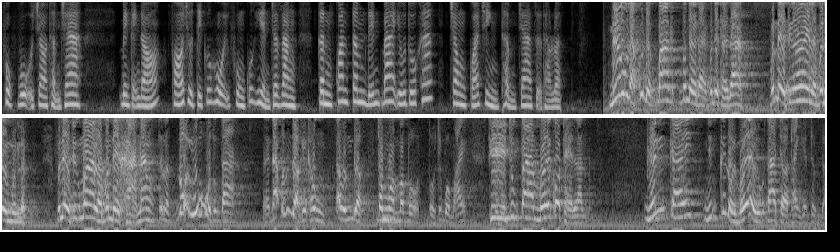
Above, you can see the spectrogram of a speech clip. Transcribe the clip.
phục vụ cho thẩm tra. Bên cạnh đó, Phó Chủ tịch Quốc hội Phùng Quốc Hiển cho rằng cần quan tâm đến ba yếu tố khác trong quá trình thẩm tra dự thảo luật. Nếu giải quyết được ba vấn đề này, vấn đề thời gian, vấn đề thứ hai là vấn đề nguồn lực, vấn đề thứ ba là vấn đề khả năng, tức là đội ngũ của chúng ta đáp ứng được hay không đáp ứng được trong một bộ tổ chức bộ máy thì chúng ta mới có thể là biến cái, những cái đổi mới này của chúng ta trở thành hiện thực được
